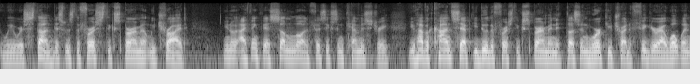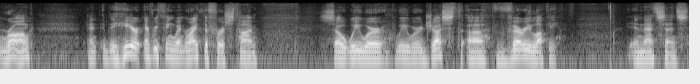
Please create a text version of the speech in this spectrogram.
We were stunned. This was the first experiment we tried. You know, I think there's some law in physics and chemistry. You have a concept, you do the first experiment, it doesn't work, you try to figure out what went wrong. And here, everything went right the first time. So we were, we were just uh, very lucky in that sense.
